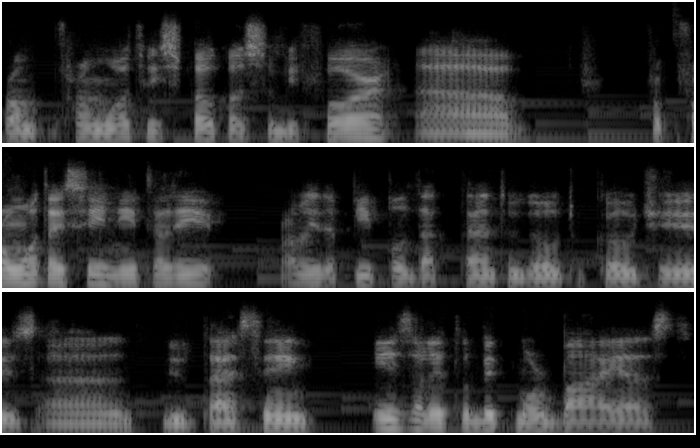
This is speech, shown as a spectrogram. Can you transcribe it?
From from what we spoke also before, uh, from, from what I see in Italy, probably the people that tend to go to coaches and do testing is a little bit more biased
